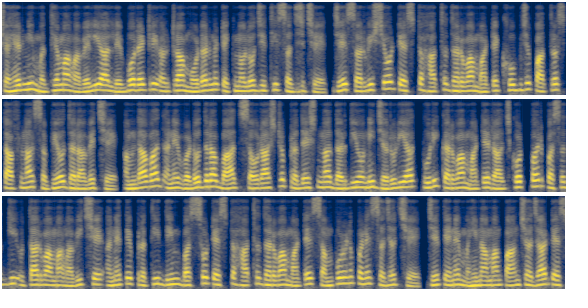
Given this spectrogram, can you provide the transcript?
શહેરની મધ્યમાં આવેલી આ લેબોરેટરી અલ્ટ્રા મોડર્ન ટેકનોલોજીથી સજ્જ છે, જે સર્વિસ્યોર ટેસ્ટ હાથ ધરવા માટે ખૂબ જ પાત્ર સ્ટાફના સભ્યો ધરાવે છે. અમદાવાદ અને વડોદરા બાદ સૌરાષ્ટ્ર પ્રદેશના દર્દીઓની જરૂરિયાત પૂરી કરવા માટે રાજકોટ પર પસંદગી ઉતારવામાં આવી છે અને તે પ્રતિદિન બસો ટેસ્ટ હાથ ધરવા માટે સંપૂર્ણપણે સજ્જ છે, જે તેને મહિનામાં પાંચ હજાર ટેસ્ટ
